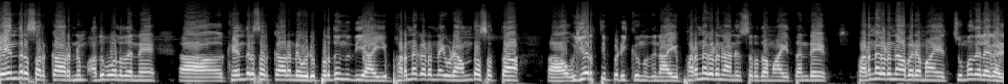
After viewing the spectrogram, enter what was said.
കേന്ദ്ര സർക്കാരിനും അതുപോലെ തന്നെ കേന്ദ്ര സർക്കാരിന്റെ ഒരു പ്രതിനിധിയായി ഭരണഘടനയുടെ അന്തസത്ത ഉയർത്തിപ്പിടിക്കുന്നതിനായി ഭരണഘടനാനുസൃതമായി തന്റെ ഭരണഘടനാപരമായ ചുമതലകൾ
